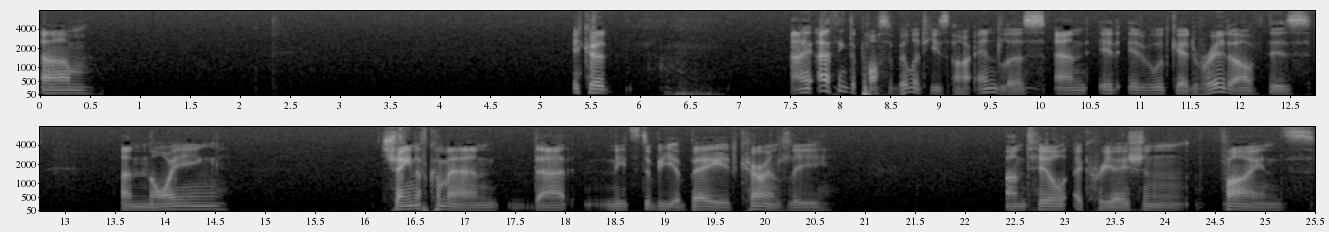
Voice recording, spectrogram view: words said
Um, it could I, I think the possibilities are endless, and it, it would get rid of this annoying chain of command that needs to be obeyed currently until a creation finds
